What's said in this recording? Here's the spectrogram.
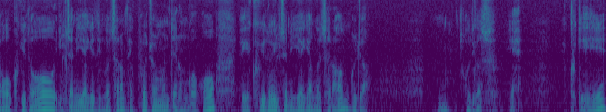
요거 크기도 일전에 이야기드린 것처럼 100% 주면 되는 거고 여기 크기도 일전에 이야기한 것처럼 그죠. 음, 어디 갔어? 예. 크기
